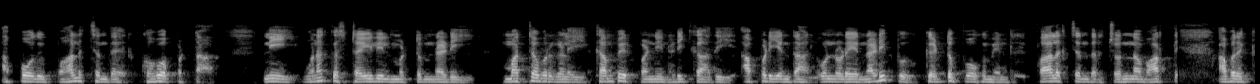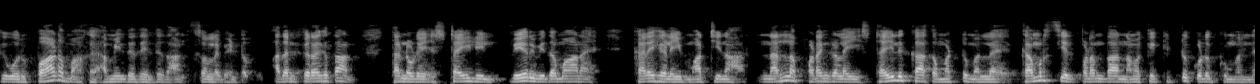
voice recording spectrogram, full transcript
அப்போது பாலச்சந்தர் கோபப்பட்டார். நீ உனக்கு ஸ்டைலில் மட்டும் நடி மற்றவர்களை கம்பேர் பண்ணி நடிக்காதே அப்படி என்றால் உன்னுடைய நடிப்பு கெட்டு போகும் என்று பாலச்சந்தர் சொன்ன வார்த்தை அவருக்கு ஒரு பாடமாக அமைந்தது என்றுதான் சொல்ல வேண்டும். அதன் பிறகுதான் தன்னுடைய ஸ்டைலில் வேறு விதமான கலைகளை மாற்றினார். நல்ல படங்களை ஸ்டைலுக்காக மட்டுமல்ல கமர்ஷியல் படம் தான் நமக்கு கிட்டு கொடுக்கும் அல்ல.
